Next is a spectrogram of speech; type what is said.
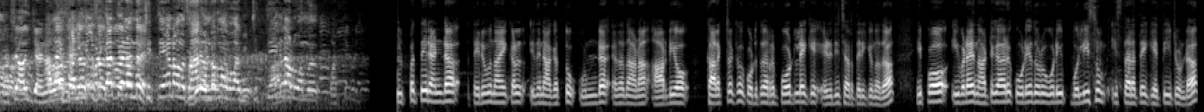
പക്ഷെ അത് സ്ഥലത്താണ് വന്ന് സാധനം ഉണ്ടെന്നാ വന്ന് നാൽപ്പത്തിരണ്ട് തെരുവ് നായ്ക്കൾ ഇതിനകത്തു ഉണ്ട് എന്നതാണ് ആർ ഡി ഒ കളക്ടർക്ക് കൊടുത്ത റിപ്പോർട്ടിലേക്ക് എഴുതി ചേർത്തിരിക്കുന്നത്. ഇപ്പോൾ ഇവിടെ നാട്ടുകാർ കൂടിയതോടുകൂടി പോലീസും ഈ സ്ഥലത്തേക്ക് എത്തിയിട്ടുണ്ട്.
